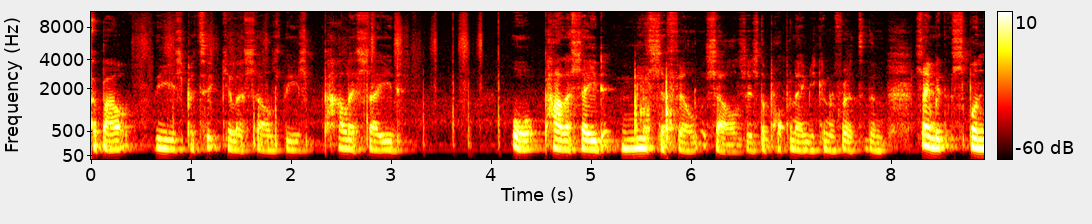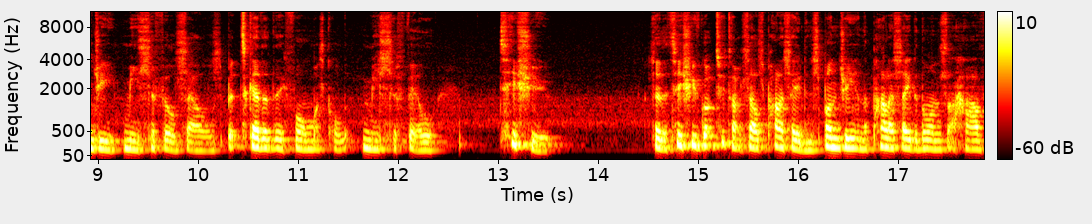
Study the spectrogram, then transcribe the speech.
about these particular cells, these palisade or palisade mesophyll cells is the proper name you can refer to them. Same with spongy mesophyll cells, but together they form what's called mesophyll tissue. So the tissue, you've got two types of cells, palisade and spongy, and the palisade are the ones that have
